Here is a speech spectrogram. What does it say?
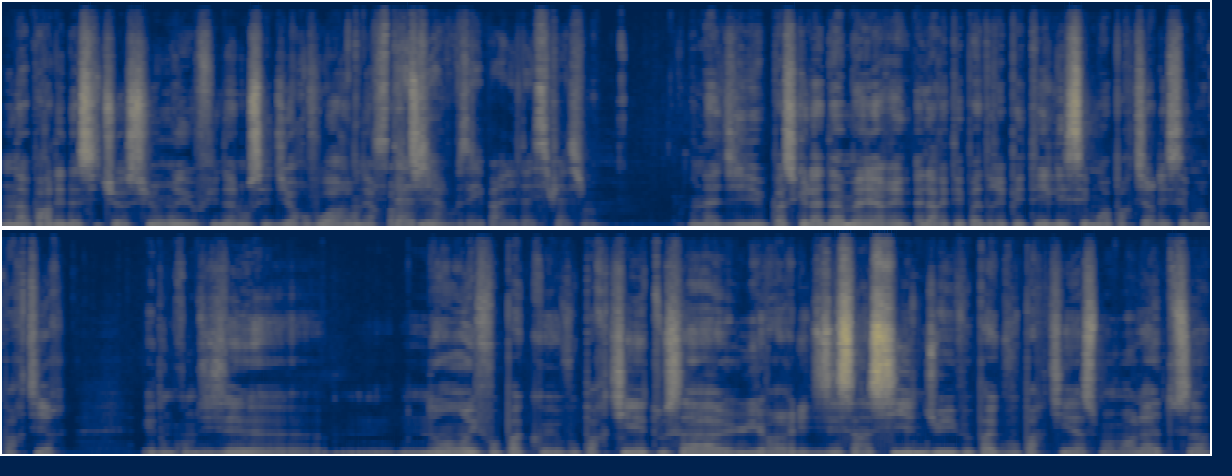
On a parlé de la situation et au final, on s'est dit au revoir et on est reparti. C'est-à-dire, vous avez parlé de la situation. On a dit, parce que la dame, elle, elle arrêtait pas de répéter laissez-moi partir, laissez-moi partir. Et donc on disait euh, non, il faut pas que vous partiez, tout ça. Le livreur, il lui disait c'est un signe, Dieu, il veut pas que vous partiez à ce moment-là, tout ça.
